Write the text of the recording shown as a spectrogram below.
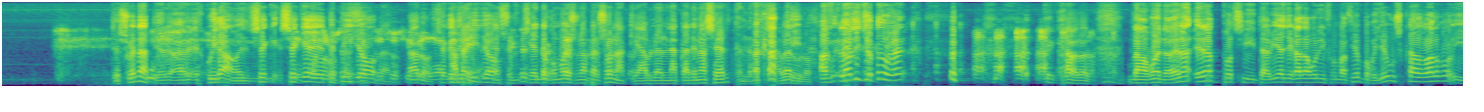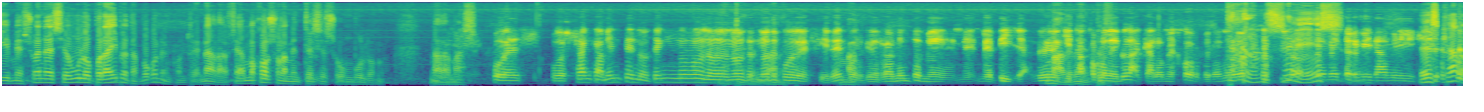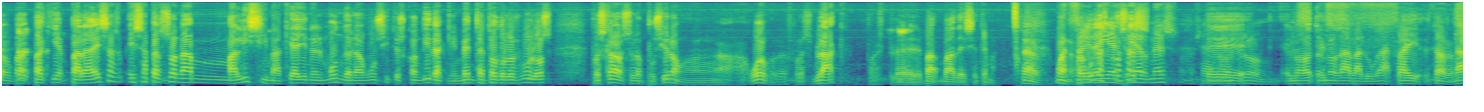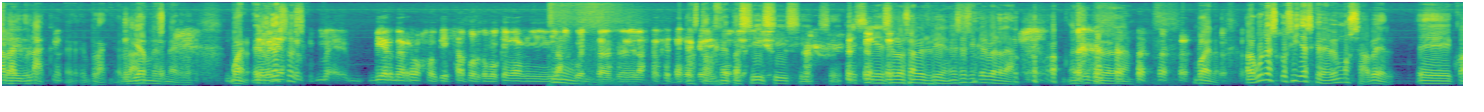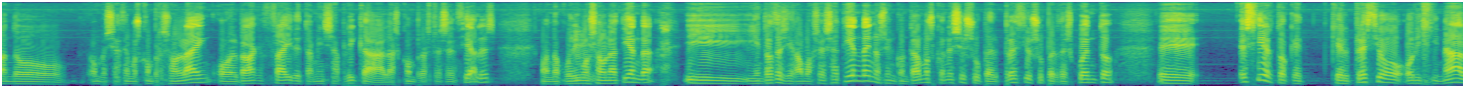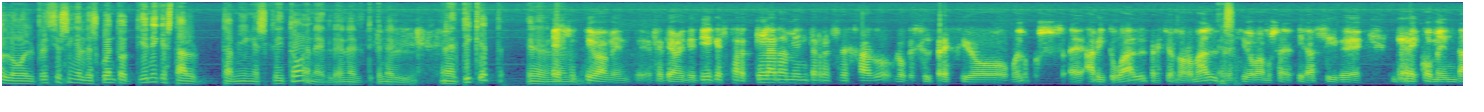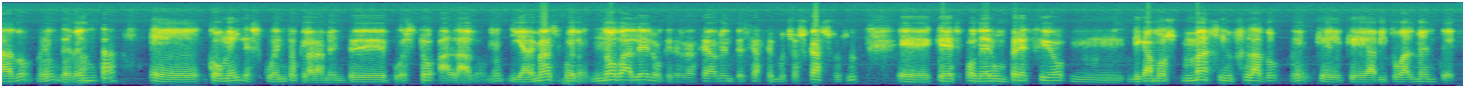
¿Te suena? Uf. Cuidado, eh, sé que, sé que te lo sé, pillo. eso sí que claro, ya- sé que te Hombre, pillo. es un- siendo como es una persona que habla en la cadena SER, tendrá que saberlo. Lo has dicho tú, ¿eh? Qué cabrón. No, bueno, era, era por si te había llegado alguna información, porque yo he buscado algo y me suena ese bulo por ahí, pero tampoco no encontré nada. O sea, a lo mejor solamente es eso, un bulo, ¿no? nada más. Pues, pues francamente no tengo, no, no, te- no te puedo decir, ¿eh? Vale. porque realmente me, me, me pilla. ¿eh? Vale, Quizá bien, por lo de Black a lo mejor, pero no, Claro, no sé, no- no es- me termina a mí. Es claro, pa- pa para esa, esa persona malísima que hay en el mundo, en algún sitio escondida, que inventa todos los bulos, pues claro, se lo pusieron a, a huevo. Pues Black pues le- va, va de ese tema. Claro. Bueno, Friday algunas es cosas, viernes, o sea, eh, lo otro, el- lo otro el no daba lugar. Friday- claro, Daba el black. eh, black, el Black. viernes negro. Bueno, el Debería caso ser es eh, viernes rojo quizá por cómo quedan las cuentas de las tarjetas las sí, sí, sí, sí. Eh, Sí, eso lo sabes bien, eso sí que es verdad. Eso sí que es verdad. Bueno, algunas cosillas que debemos saber eh, cuando, hombre, si hacemos compras online o el Black Friday también se aplica a las compras presenciales, cuando acudimos a una tienda y, y entonces llegamos a esa tienda y nos encontramos con ese superprecio, super descuento. Eh, es cierto que, que el precio original o el precio sin el descuento tiene que estar también escrito en el, en el, en el, en el ticket. En Efectivamente, efectivamente. Tiene que estar claramente reflejado lo que es el precio, bueno, pues eh, habitual, el precio normal, el precio, vamos a decir así, de recomendado ¿eh? de venta, eh, con el descuento claramente puesto al lado. ¿no? Y además, bueno, no vale lo que desgraciadamente se hace en muchos casos, ¿no? Eh, que es poner un precio, mm, digamos, más inflado ¿eh? que el que habitualmente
